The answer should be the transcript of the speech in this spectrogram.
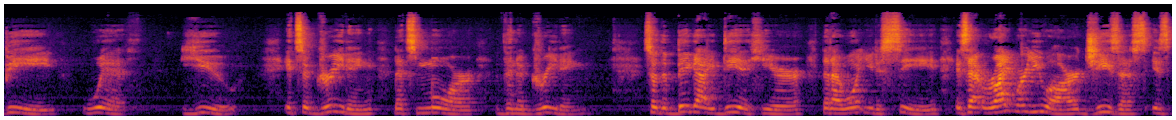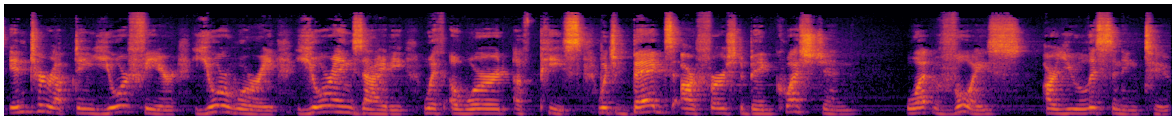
be with you. It's a greeting that's more than a greeting. So, the big idea here that I want you to see is that right where you are, Jesus is interrupting your fear, your worry, your anxiety with a word of peace, which begs our first big question What voice are you listening to?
